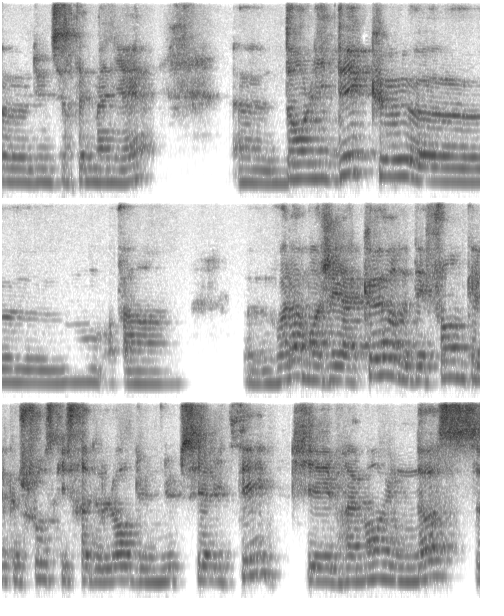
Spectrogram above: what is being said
d'une certaine manière, dans l'idée que, enfin, voilà, moi j'ai à cœur de défendre quelque chose qui serait de l'ordre d'une nuptialité, qui est vraiment une noce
